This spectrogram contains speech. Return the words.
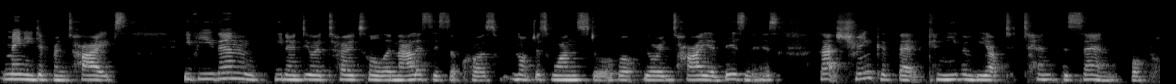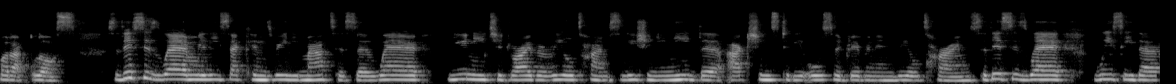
many different types if you then you know do a total analysis across not just one store but your entire business that shrink effect can even be up to 10% of product loss So this is where milliseconds really matter. So where you need to drive a real-time solution, you need the actions to be also driven in real time. So this is where we see that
